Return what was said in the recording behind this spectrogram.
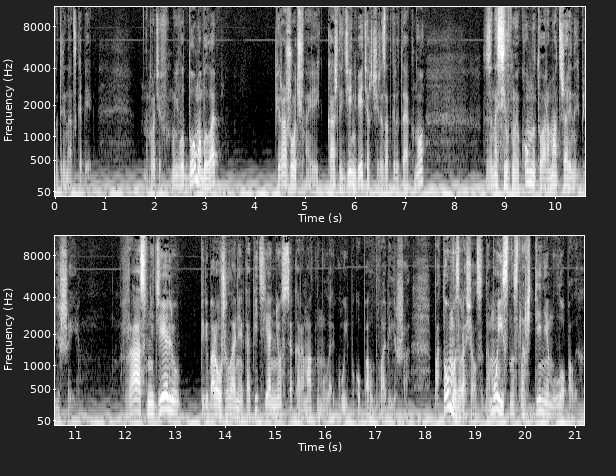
По 13 копеек. Напротив моего дома была пирожочная, и каждый день ветер через открытое окно заносил в мою комнату аромат жареных беляшей. Раз в неделю, переборов желание копить, я несся к ароматному ларьку и покупал два беляша. Потом возвращался домой и с наслаждением лопал их.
